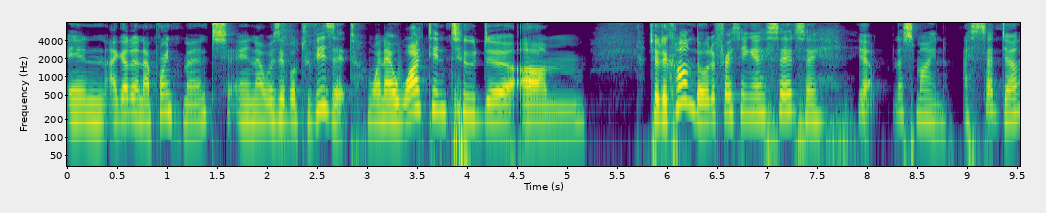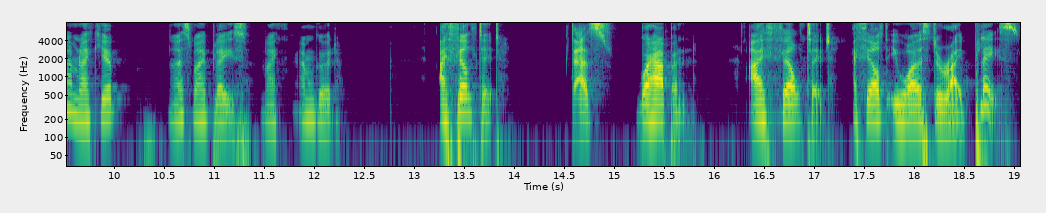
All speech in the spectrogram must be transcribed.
and I got an appointment and I was able to visit. When I walked into the um to the condo, the first thing I said, say, "Yeah, that's mine." I sat down. I'm like, "Yep, that's my place." I'm like, I'm good. I felt it. That's what happened. I felt it. I felt it was the right place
